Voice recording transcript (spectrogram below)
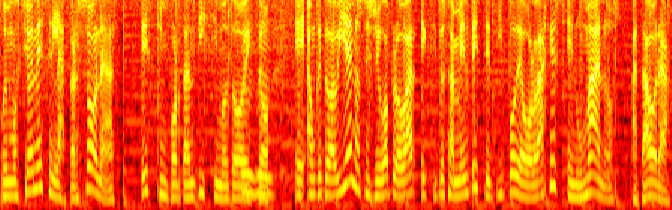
o emociones en las personas. Es importantísimo todo esto, eh, aunque todavía no se llegó a probar exitosamente este tipo de abordajes en humanos hasta ahora.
